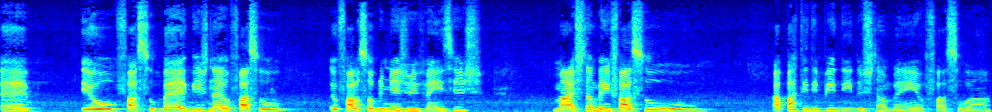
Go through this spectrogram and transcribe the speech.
é, eu faço bags, né? Eu faço, eu falo sobre minhas vivências, mas também faço a partir de pedidos também, eu faço lá.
